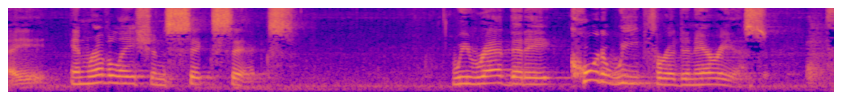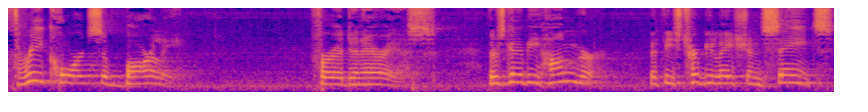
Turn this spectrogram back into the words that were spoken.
In Revelation 6 6, we read that a quart of wheat for a denarius, three quarts of barley for a denarius. There's going to be hunger that these tribulation saints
